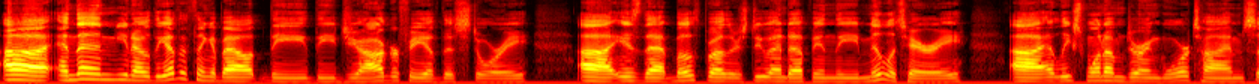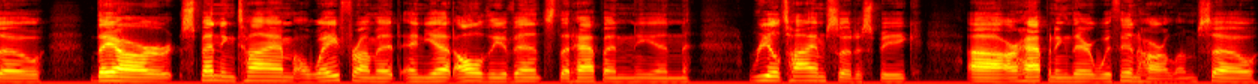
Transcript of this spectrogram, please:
Uh, and then you know the other thing about the the geography of this story uh, is that both brothers do end up in the military, uh, at least one of them during wartime. So they are spending time away from it, and yet all of the events that happen in real time, so to speak, uh, are happening there within Harlem. So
